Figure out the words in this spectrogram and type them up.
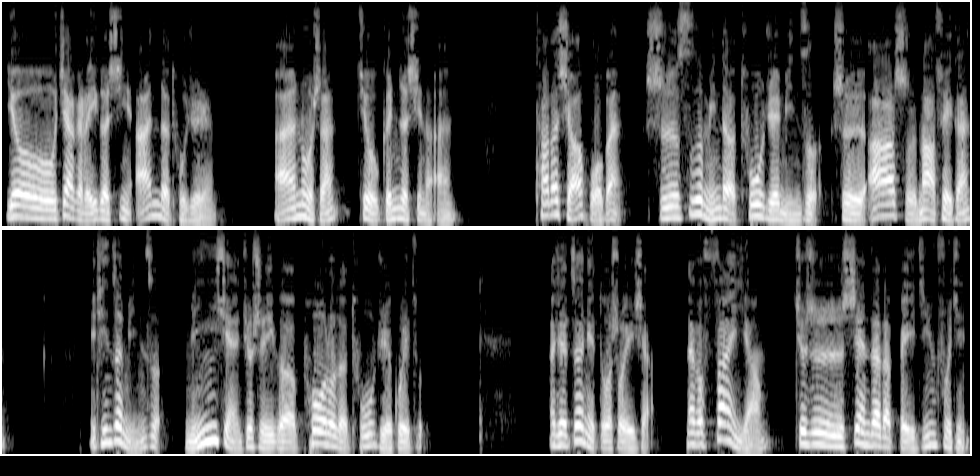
又嫁给了一个姓安的突厥人，安禄山就跟着姓了安。他的小伙伴史思明的突厥名字是阿史那粹干。你听这名字，明显就是一个破落的突厥贵族。而且这里多说一下，那个范阳就是现在的北京附近。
